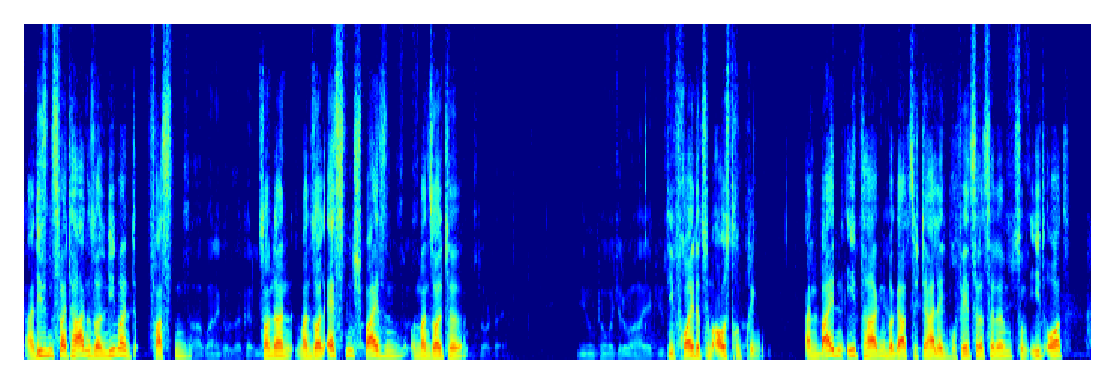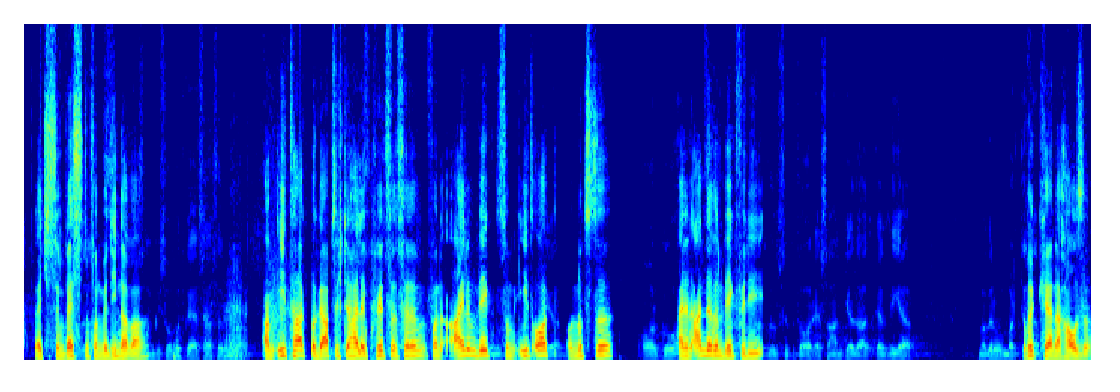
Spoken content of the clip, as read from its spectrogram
An diesen zwei Tagen soll niemand fasten, sondern man soll essen, speisen und man sollte die Freude zum Ausdruck bringen. An beiden Eid-Tagen begab sich der heilige Prophet zum Eid-Ort, welches im Westen von Medina war. Am Eid-Tag begab sich der heilige Prophet von einem Weg zum Eid-Ort und nutzte einen anderen Weg für die Rückkehr nach Hause.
